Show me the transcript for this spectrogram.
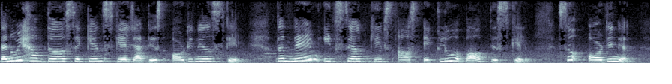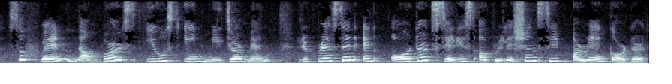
Then we have the second scale that is ordinal scale. The name itself gives us a clue about this scale. So ordinal. So when numbers used in measurement represent an ordered series of relationship or rank order,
